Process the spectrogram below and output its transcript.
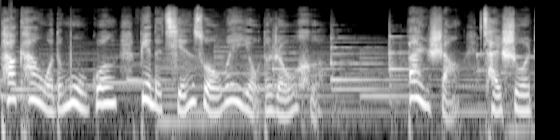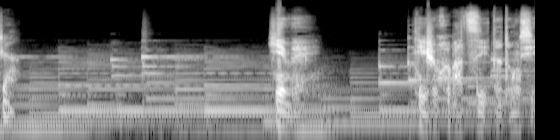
他看我的目光变得前所未有的柔和，半晌才说着：“因为你是会把自己的东西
